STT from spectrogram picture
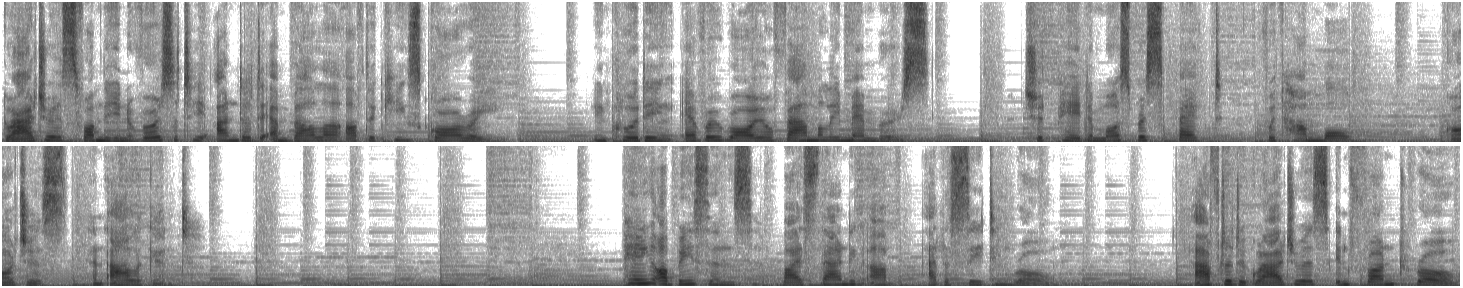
graduates from the university under the umbrella of the king's glory, including every royal family members, should pay the most respect with humble, gorgeous, and elegant. Paying obeisance by standing up at the seating row. After the graduates in front row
